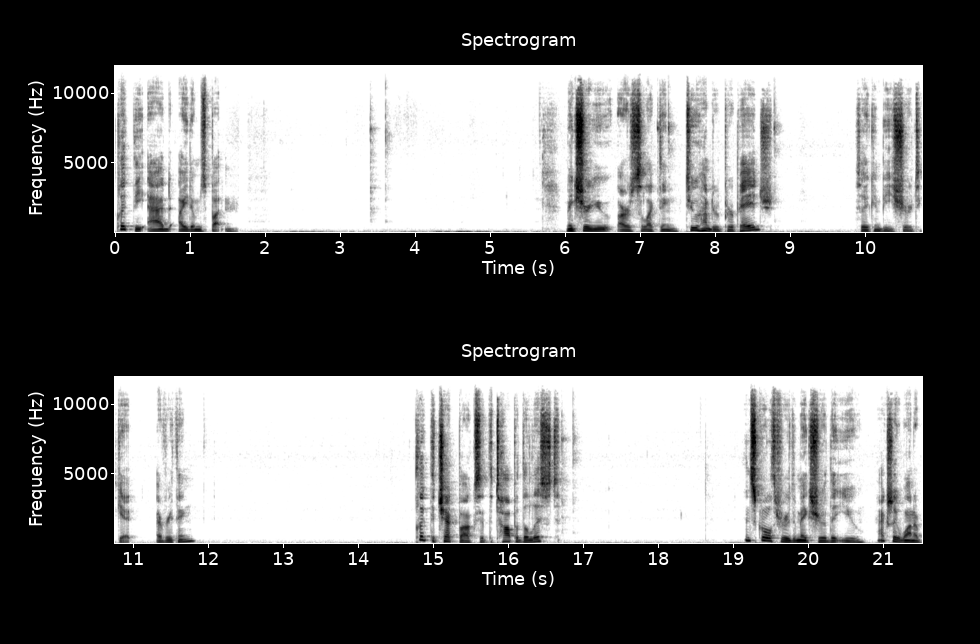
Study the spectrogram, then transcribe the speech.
click the Add Items button. Make sure you are selecting 200 per page so you can be sure to get everything. Click the checkbox at the top of the list and scroll through to make sure that you actually want to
